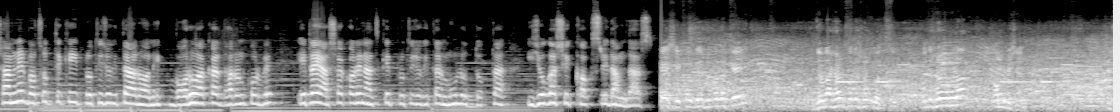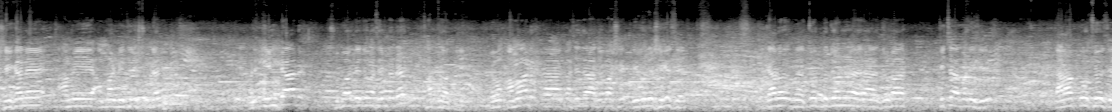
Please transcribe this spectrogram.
সামনের বছর থেকে এই প্রতিযোগিতা আরও অনেক বড় আকার ধারণ করবে, এটাই আশা করেন আজকের প্রতিযোগিতার মূল উদ্যোক্তা যোগা শিক্ষক শ্রীদাম দাস। শিক্ষক দিবস উপলক্ষেই যোগাসন প্রদর্শন করছি। প্রদর্শনীমূলক কম্পিটিশন সেখানে আমি আমার নিজের স্টুডেন্ট মানে ইন্টার সুভারতী যোগা সেন্টারের ছাত্রছাত্রী এবং আমার কাছে যারা যোগা দীর্ঘদিন শিখেছে তেরো চোদ্দ জন যোগা টিচার বানিয়েছি। তারাও কোচ হয়েছে,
